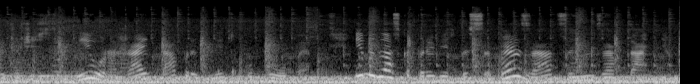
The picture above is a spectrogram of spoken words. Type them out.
родючість землі, урожай та припліт худоби. І, будь ласка, перевірте себе за цим завданням.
